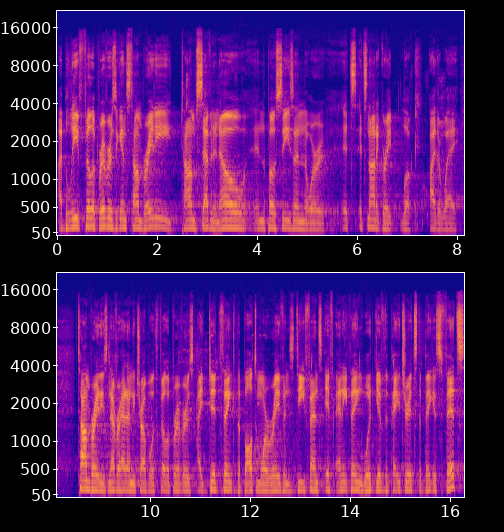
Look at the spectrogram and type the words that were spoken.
I believe Philip Rivers against Tom Brady, Tom seven and zero oh in the postseason, or it's it's not a great look either way. Tom Brady's never had any trouble with Philip Rivers. I did think the Baltimore Ravens defense, if anything, would give the Patriots the biggest fits.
